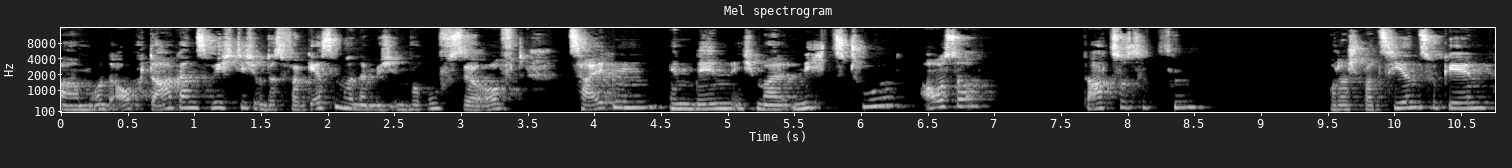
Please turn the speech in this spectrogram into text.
Ähm, und auch da ganz wichtig, und das vergessen wir nämlich im Beruf sehr oft, Zeiten, in denen ich mal nichts tue, außer da zu sitzen, oder spazieren zu gehen,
